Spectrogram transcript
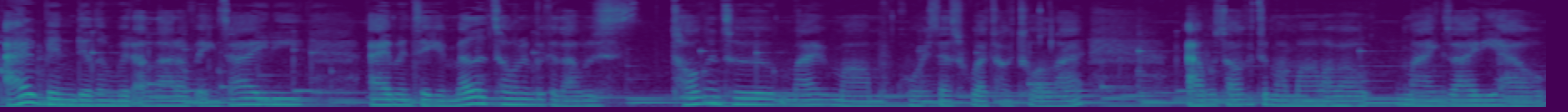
I've been dealing with a lot of anxiety. I have been taking melatonin because I was talking to my mom, of course. That's who I talk to a lot. I was talking to my mom about my anxiety, how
